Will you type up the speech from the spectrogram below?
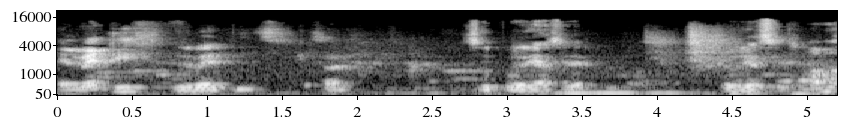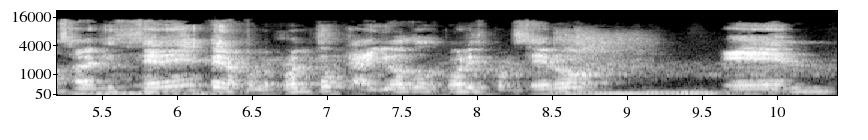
El Betis. El Betis, sí, sí podría ser, podría ser. Vamos a ver qué sucede, pero por lo pronto cayó dos goles por cero en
